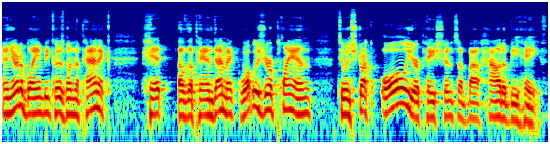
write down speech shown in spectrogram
And you're to blame because when the panic hit of the pandemic, what was your plan to instruct all your patients about how to behave?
